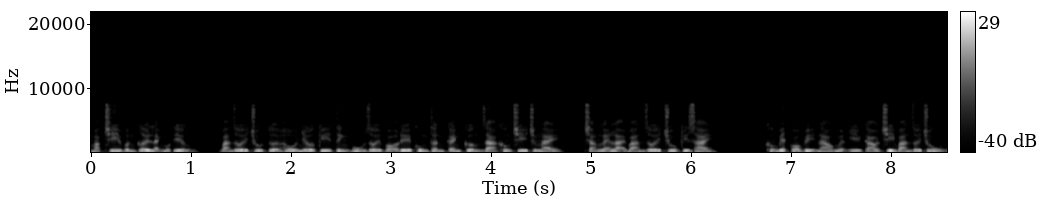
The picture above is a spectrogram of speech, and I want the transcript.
mặc chi vẫn cười lạnh một tiếng, bản giới chủ tựa hồ nhớ kỹ tinh vũ giới võ đế cùng thần cảnh cường giả không chỉ chừng này, chẳng lẽ lại bản giới chủ ký sai? Không biết có vị nào nguyện ý cáo chi bản giới chủ.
